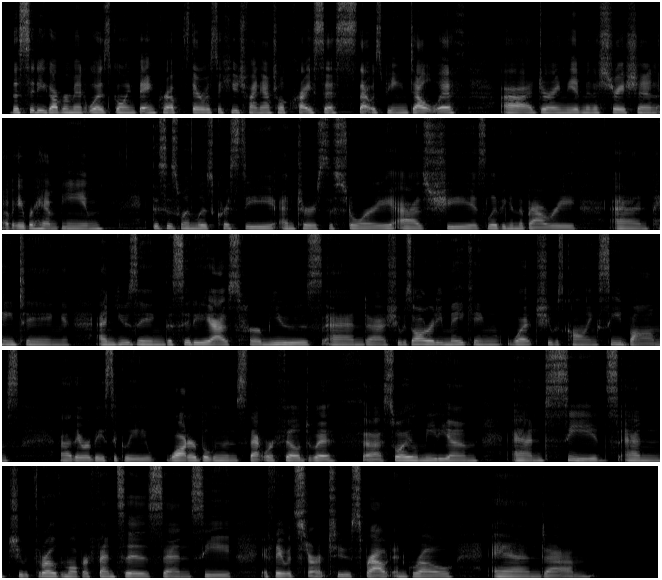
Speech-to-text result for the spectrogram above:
The city government was going bankrupt. There was a huge financial crisis that was being dealt with uh, during the administration of Abraham Beame. This is when Liz Christy enters the story as she is living in the Bowery and painting and using the city as her muse. And uh, she was already making what she was calling seed bombs. Uh, they were basically water balloons that were filled with uh, soil medium and seeds, and she would throw them over fences and see if they would start to sprout and grow. And um,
